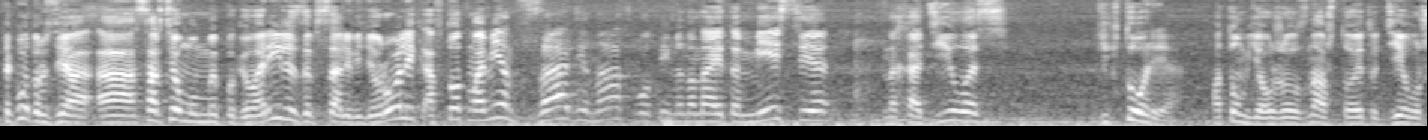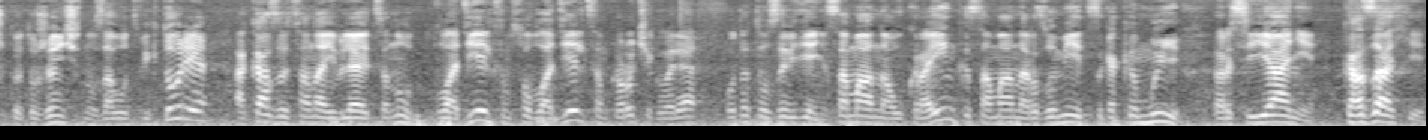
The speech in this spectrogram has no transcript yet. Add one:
так вот, друзья, а, с Артемом мы поговорили, записали видеоролик, а в тот момент сзади нас, вот именно на этом месте, находилась Виктория. Потом я уже узнал, что эту девушку, эту женщину зовут Виктория. Оказывается, она является, ну, владельцем, совладельцем, короче говоря, вот этого заведения. Сама она украинка, сама она, разумеется, как и мы, россияне, казахи,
